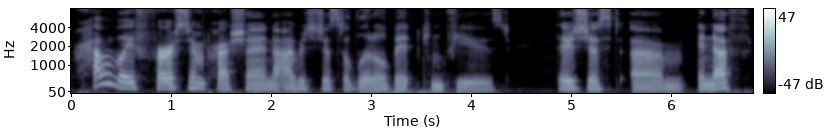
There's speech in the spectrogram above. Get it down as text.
probably first impression, I was just a little bit confused there's just um, enough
